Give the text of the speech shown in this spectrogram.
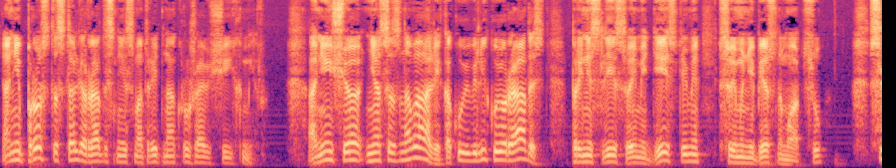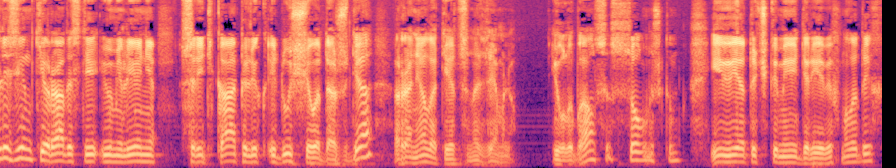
Они просто стали радостнее смотреть на окружающий их мир. Они еще не осознавали, какую великую радость принесли своими действиями своему небесному Отцу. Слезинки радости и умиления средь капелек идущего дождя ронял Отец на землю и улыбался с солнышком, и веточками деревьев молодых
